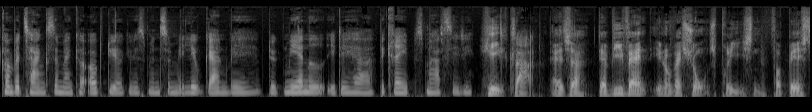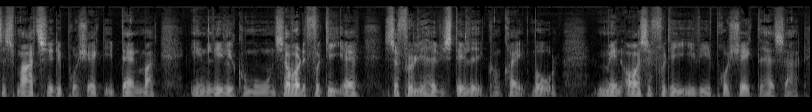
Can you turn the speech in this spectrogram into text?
kompetence, man kan opdyrke, hvis man som elev gerne vil dykke mere ned i det her begreb Smart City? Helt klart. Altså, da vi vandt innovationsprisen for bedste Smart City-projekt i Danmark i en lille kommune, så var det fordi, at selvfølgelig havde vi stillet et konkret mål, men også fordi vi i projektet havde sagt, at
